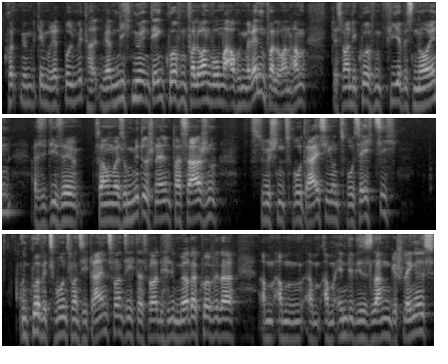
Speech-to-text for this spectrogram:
konnten wir mit dem Red Bull mithalten. Wir haben nicht nur in den Kurven verloren, wo wir auch im Rennen verloren haben. Das waren die Kurven 4 bis 9, also diese, sagen wir mal so mittelschnellen Passagen zwischen 230 und 260 und Kurve 22, 23, das war die Mörderkurve da am, am, am Ende dieses langen Geschlängels,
